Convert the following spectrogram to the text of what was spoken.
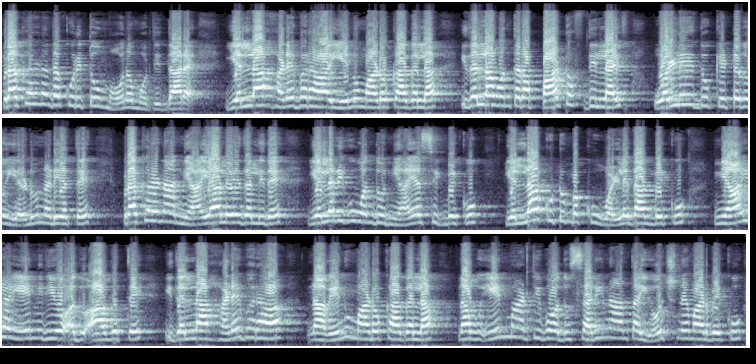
ಪ್ರಕರಣದ ಕುರಿತು ಮೌನ ಮುರಿದಿದ್ದಾರೆ. ಎಲ್ಲ ಹಣೆ ಬರಹ ಏನು ಮಾಡೋಕ್ಕಾಗಲ್ಲ. ಇದೆಲ್ಲ ಒಂಥರ ಪಾರ್ಟ್ ಆಫ್ ದಿ ಲೈಫ್ ಒಳ್ಳೆಯದು ಕೆಟ್ಟದು ಎರಡೂ ನಡೆಯುತ್ತೆ. ಪ್ರಕರಣ ನ್ಯಾಯಾಲಯದಲ್ಲಿದೆ. ಎಲ್ಲರಿಗೂ ಒಂದು ನ್ಯಾಯ ಸಿಗ್ಬೇಕು. ಎಲ್ಲಾ ಕುಟುಂಬಕ್ಕೂ ಒಳ್ಳೇದಾಗಬೇಕು. ನ್ಯಾಯ ಏನಿದೆಯೋ ಅದು ಆಗುತ್ತೆ. ಇದೆಲ್ಲ ಹಣೆ ಬರಹ ನಾವೇನು ಮಾಡೋಕ್ಕಾಗಲ್ಲ. ನಾವು ಏನ್ ಮಾಡ್ತೀವೋ ಅದು ಸರಿನಾ ಅಂತ ಯೋಚನೆ ಮಾಡಬೇಕು.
